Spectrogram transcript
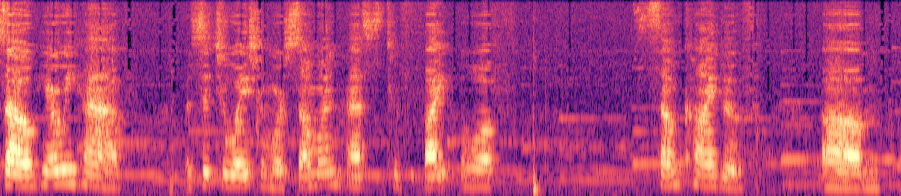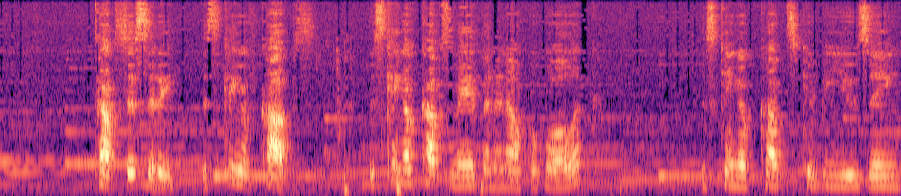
So here we have a situation where someone has to fight off some kind of um, toxicity. This King of Cups. This King of Cups may have been an alcoholic. This King of Cups could be using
